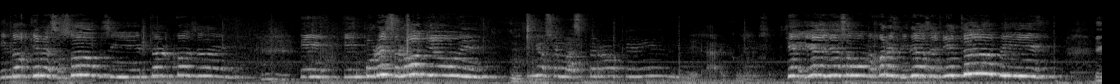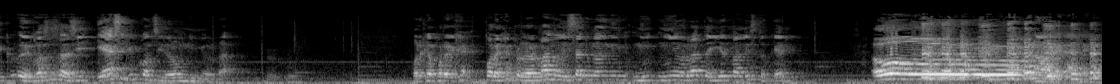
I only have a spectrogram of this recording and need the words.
y no quiere sus subs y tal cosa, y, y, y por eso lo odio, y, Y yo soy más perro que él. Yo, yo, yo subo mejores videos en YouTube y, y co- y cosas así. Y eso yo considero un niño rata. Por ejemplo, por, ej- por ejemplo, el hermano Isaac no es ni- ni- niño rata y es más listo que él. ¡Oh! No, legal, legal.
